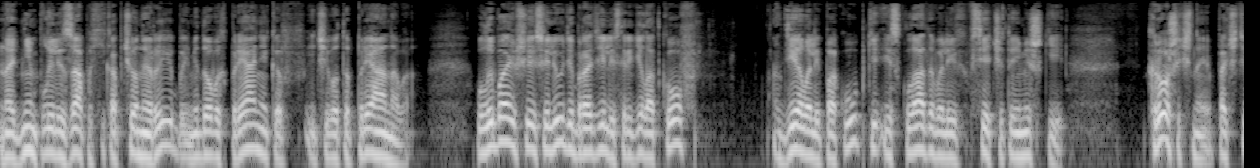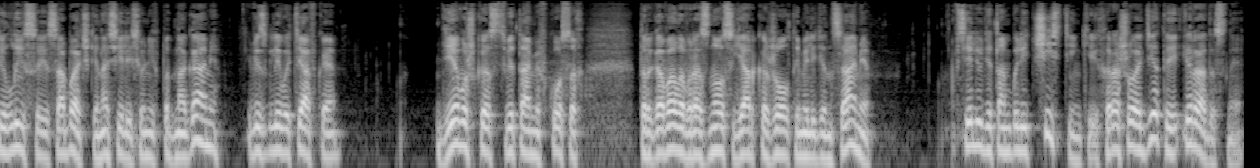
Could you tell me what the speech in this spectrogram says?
Над ним плыли запахи копченой рыбы, медовых пряников и чего-то пряного. Улыбающиеся люди бродили среди лотков, делали покупки и складывали их в сетчатые мешки. Крошечные, почти лысые собачки носились у них под ногами — визгливо тявкая. Девушка с цветами в косах торговала в разнос ярко-желтыми леденцами. Все люди там были чистенькие, хорошо одетые и радостные.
